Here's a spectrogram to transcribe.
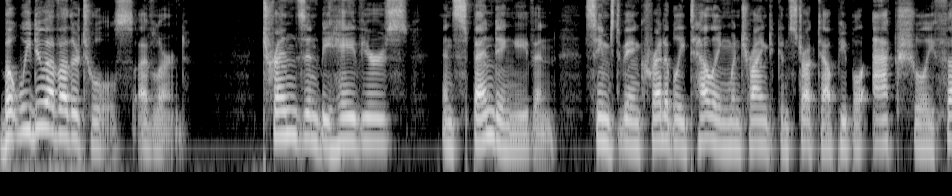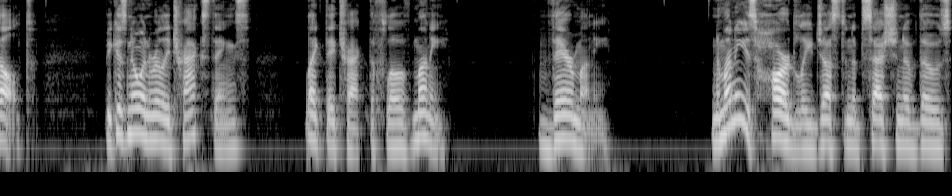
But we do have other tools, I've learned. Trends in behaviors and spending, even, seems to be incredibly telling when trying to construct how people actually felt. Because no one really tracks things like they track the flow of money. Their money. Now, money is hardly just an obsession of those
